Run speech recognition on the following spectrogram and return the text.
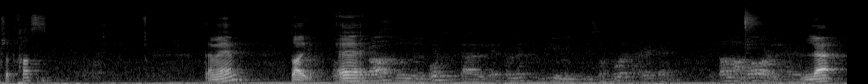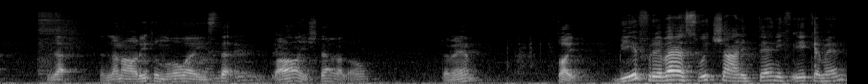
مش هتخسر. تمام؟ طيب آه لا لا اللي أنا قريته إن هو يستقبل آه يشتغل آه تمام؟ طيب بيفرق بقى switch عن التاني في إيه كمان؟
